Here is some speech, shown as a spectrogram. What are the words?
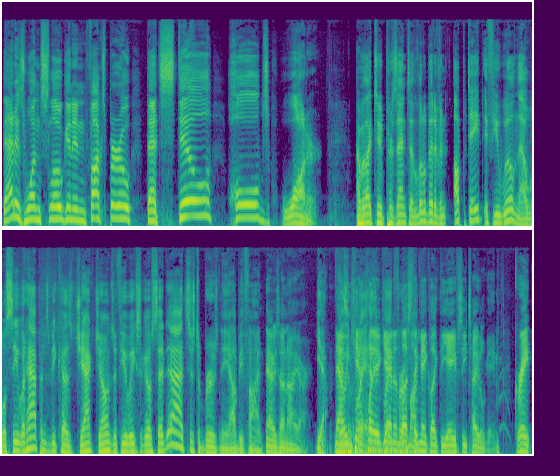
That is one slogan in Foxborough that still holds water. I would like to present a little bit of an update, if you will. Now we'll see what happens because Jack Jones a few weeks ago said, "Ah, it's just a bruised knee. I'll be fine." Now he's on IR. Yeah, Now he hasn't can't play- play, again unless they make like the AFC title game. Great.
